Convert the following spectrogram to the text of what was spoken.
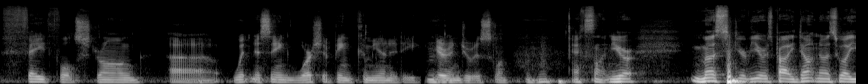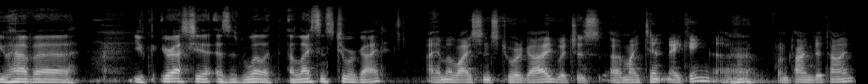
faithful, strong. Uh, witnessing, worshiping community here in Jerusalem. Excellent. You're most of your viewers probably don't know as well. You have a you, you're actually as as well a, a licensed tour guide. I am a licensed tour guide, which is uh, my tent making uh, from time to time,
